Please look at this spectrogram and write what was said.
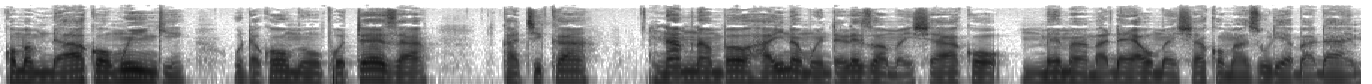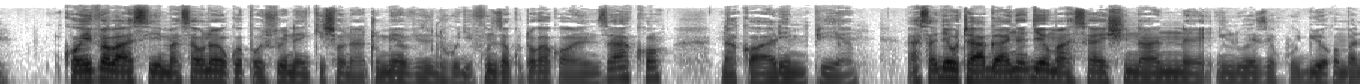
Kwamba muda wako mwingi utakuwa umeupoteza katika namna ambayo haina mwendelezo wa maisha yako mema ya baadaye au maisha yako mazuri ya baadaye. Kwa hivyo basi masaa unayokuwepo shuleni hakikisha unatumia vizuri kujifunza kutoka kwa wenzako na kwa walimu pia. Sasa je masaa ishiri na nne ili uweze kujua kwamba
